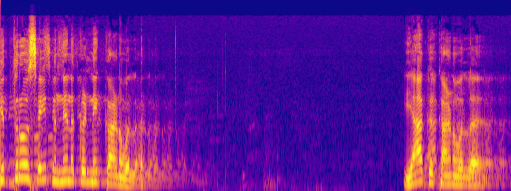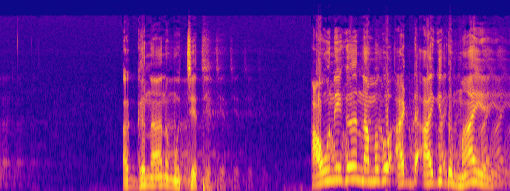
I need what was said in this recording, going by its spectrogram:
ಇದ್ರೂ ಸಹಿತ ನಿನ್ನ ಕಣ್ಣಿಗೆ ಕಾಣುವಲ್ಲ. ಯಾಕೆ ಕಾಣುವಲ್ಲ? ಅಜ್ಞಾನ ಮುಚ್ಚೈತಿ. ಅವನಿಗ ನಮಗೂ ಅಡ್ಡ ಆಗಿದ್ದ ಮಾಯೆ.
